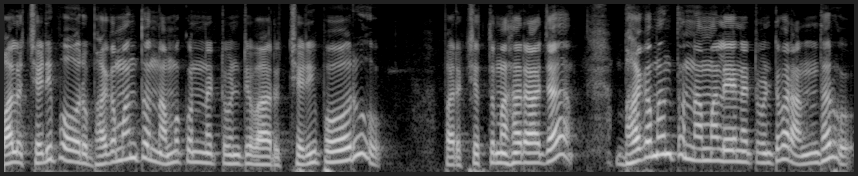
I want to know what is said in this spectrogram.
వాళ్ళు చెడిపోరు భగవంతుని నమ్ముకున్నటువంటి వారు చెడిపోరు. పరీక్షిత్తు మహారాజా భగవంతుని నమ్మలేనటువంటి వారు అందరూ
